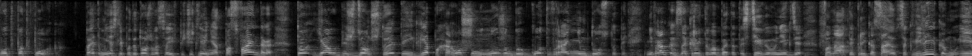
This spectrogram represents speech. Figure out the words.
вот подпорках. Поэтому, если подытоживать свои впечатления от Pathfinder, то я убежден, что этой игре по-хорошему нужен был год в раннем доступе. Не в рамках закрытого бета-тестирования, где фанаты прикасаются к великому и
